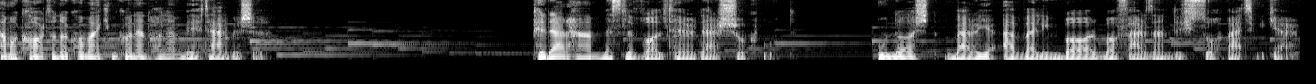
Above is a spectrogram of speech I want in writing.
اما کارتونا کمک می‌کنن حالم بهتر بشه. پدر هم مثل والتر در شک بود. اون داشت برای اولین بار با فرزندش صحبت می‌کرد.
